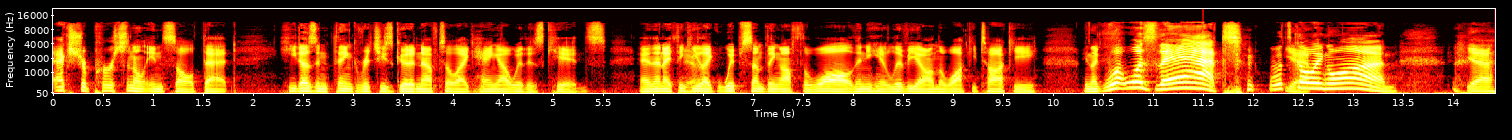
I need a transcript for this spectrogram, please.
extra personal insult that he doesn't think richie's good enough to like hang out with his kids and then i think he like whips something off the wall then you hear olivia on the walkie talkie being like what was that what's Yeah. going on Yeah.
